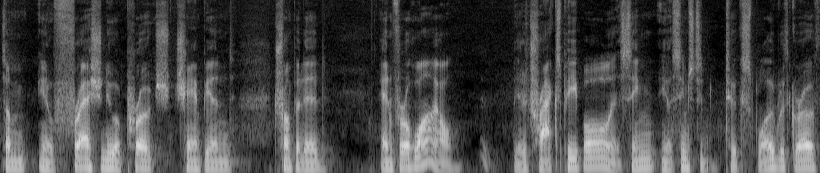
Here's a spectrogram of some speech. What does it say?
some you know fresh new approach championed, trumpeted, and for a while it attracts people and it, seem, you know, it seems to, to explode with growth.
